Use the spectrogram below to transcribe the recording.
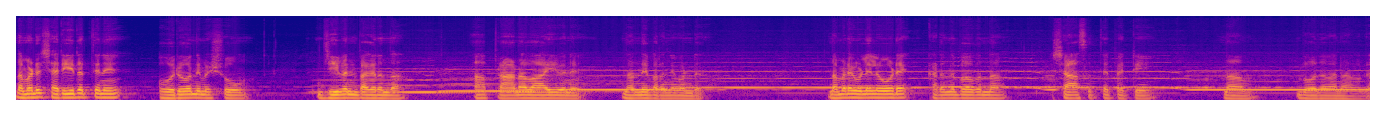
നമ്മുടെ ശരീരത്തിന് ഓരോ നിമിഷവും ജീവൻ പകരുന്ന ആ പ്രാണവായുവിന് നന്ദി പറഞ്ഞുകൊണ്ട് നമ്മുടെ ഉള്ളിലൂടെ കടന്നു പോകുന്ന ശ്വാസത്തെപ്പറ്റി നാം ബോധവാനാവുക.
